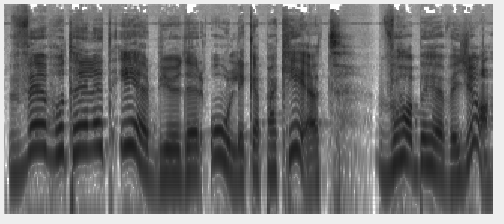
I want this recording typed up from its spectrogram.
Webbhotellet erbjuder olika paket. Vad behöver jag?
